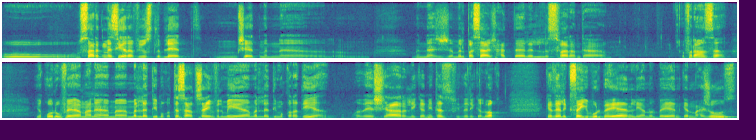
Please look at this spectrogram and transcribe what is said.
وصارت مسيرة في وسط البلاد. مشات من من نهج من الباساج حتى للسفاره نتاع فرنسا. يقولوا فيها معناها ملة 99% ملة ديمقراطية. وهذا الشعار اللي كان يتهز في ذلك الوقت. كذلك سيبوا البيان لأنه البيان كان محجوز.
